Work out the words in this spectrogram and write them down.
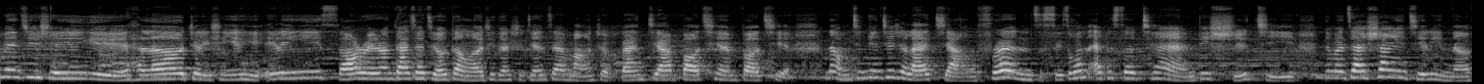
面具学英语，Hello，这里是英语一零一，Sorry 让大家久等了，这段时间在忙着搬家，抱歉抱歉。那我们今天接着来讲 Friends Season One Episode Ten 第十集。那么在上一集里呢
